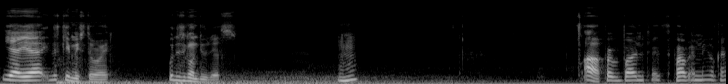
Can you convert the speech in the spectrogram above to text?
Yeah, yeah, just give me story. We're just gonna do this. Mm-hmm. Oh, purple button case, purple enemy, okay.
